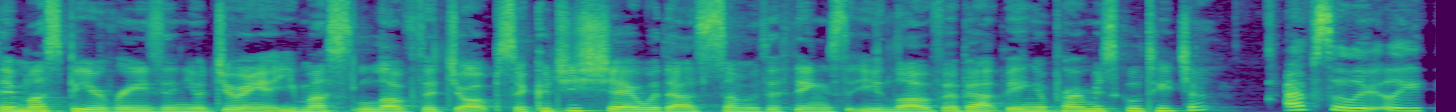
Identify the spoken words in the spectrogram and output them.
there must be a reason you're doing it. You must love the job. So, could you share with us some of the things that you love about being a primary school teacher? Absolutely.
